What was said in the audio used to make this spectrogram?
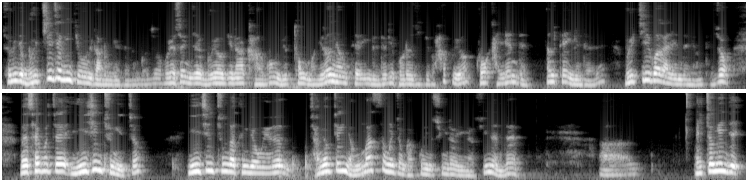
주로 이제 물질적인 기운을 다루게 되는 거죠. 그래서 이제 무역이나 가공, 유통 뭐 이런 형태의 일들이 벌어지기도 하고요. 그와 관련된 형태의 일들, 물질과 관련된 형태죠. 세 번째 인신충 있죠. 인신충 같은 경우에는 전형적인 역마성을 좀 갖고 있는 충이라고 얘기할 수 있는데 아, 일종의 이제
